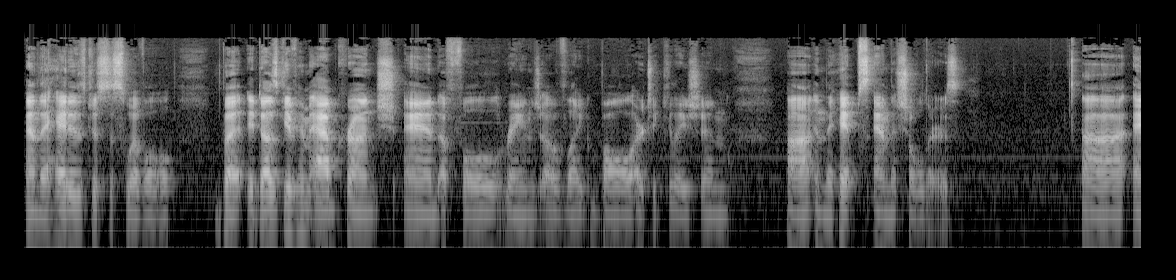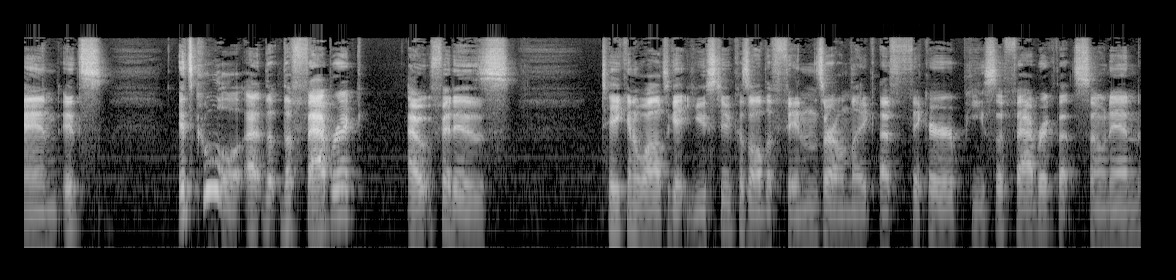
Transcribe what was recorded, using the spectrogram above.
and the head is just a swivel. But it does give him ab crunch and a full range of like ball articulation uh, in the hips and the shoulders. Uh, and it's it's cool. Uh, the the fabric outfit is taken a while to get used to because all the fins are on like a thicker piece of fabric that's sewn in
